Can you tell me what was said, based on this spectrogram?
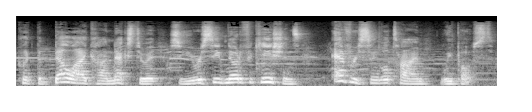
click the bell icon next to it so you receive notifications every single time we post.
